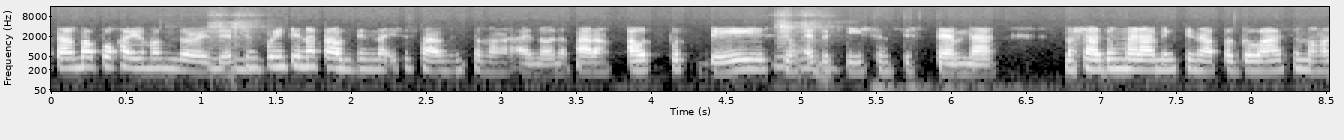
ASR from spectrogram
tama po kayo Ma'am Lourdes. Yung po yung tinatawag din na isa sa amin sa mga ano, na parang output-based, yung education system na masyadong maraming pinapagawa sa mga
